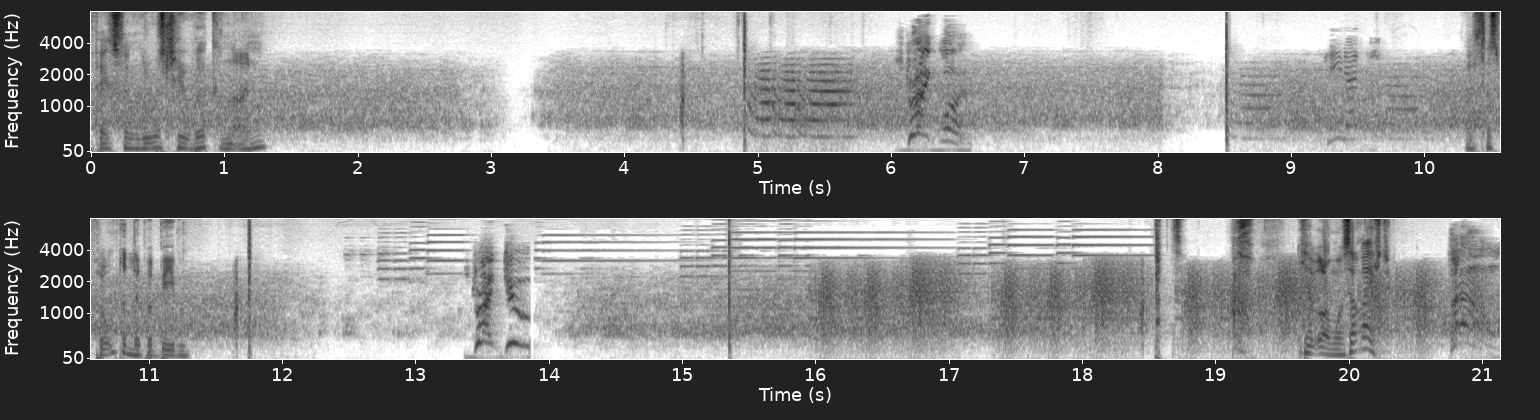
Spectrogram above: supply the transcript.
Wir wechseln Grizzly Wilken ein. Strike one. Lass das der Unterlippe beben. Strike two. Ich habe irgendwas erreicht. Foul.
